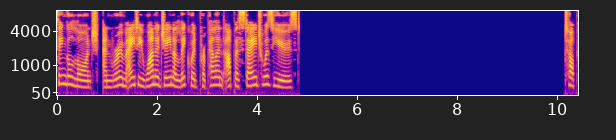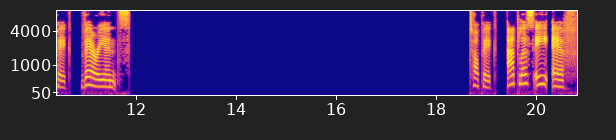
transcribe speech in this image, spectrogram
single launch, and Room 81 Agena liquid propellant upper stage was used. Variants. Atlas E.F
